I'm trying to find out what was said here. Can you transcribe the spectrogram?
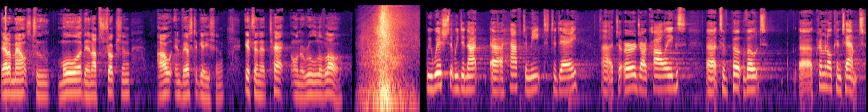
that amounts to more than obstruction our investigation it's an attack on the rule of law. We wish that we did not uh, have to meet today uh, to urge our colleagues uh, to po- vote uh, criminal contempt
